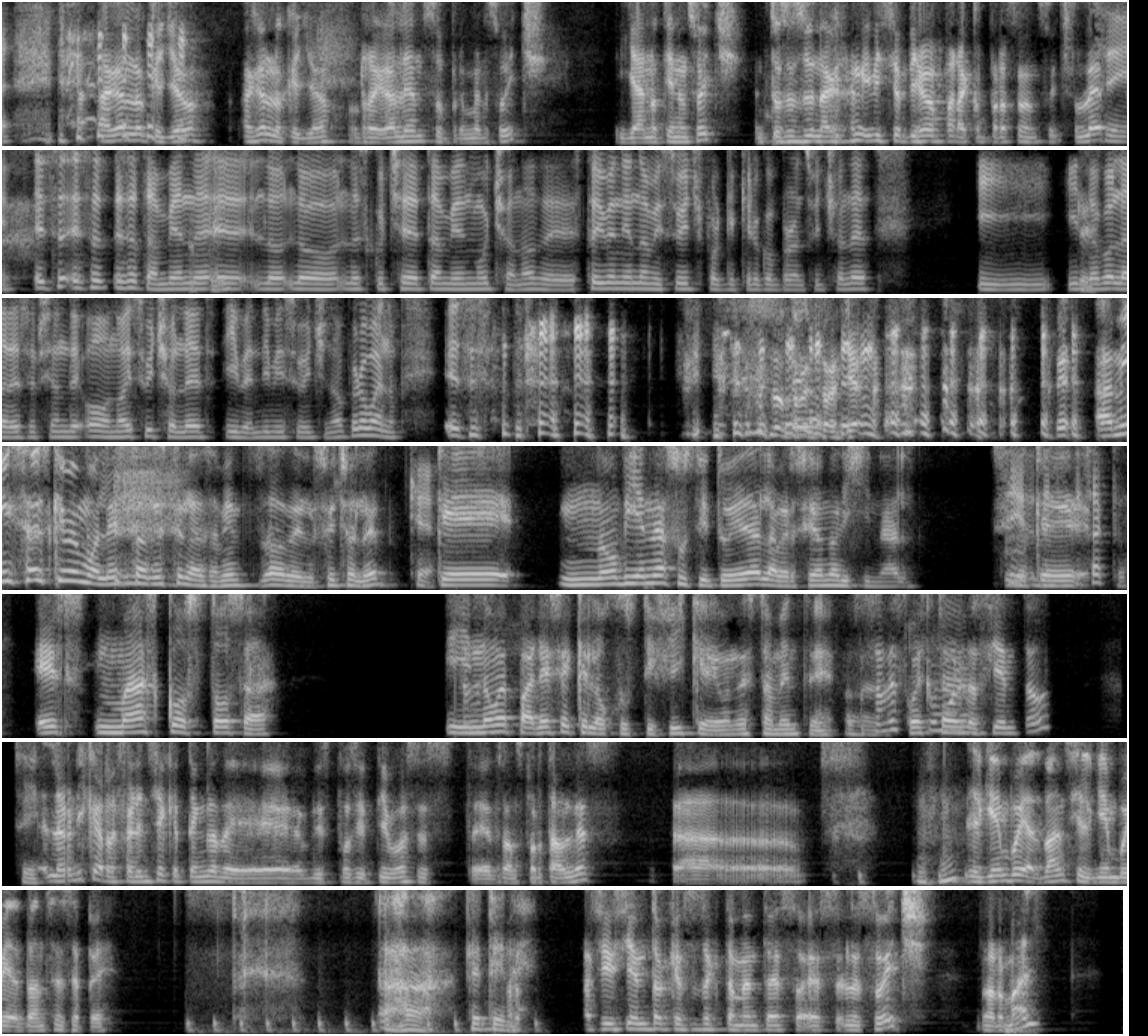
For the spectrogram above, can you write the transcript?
hagan lo que yo, hagan lo que yo, regalen su primer Switch y ya no tienen Switch. Entonces es una gran iniciativa para comprarse un Switch LED. Sí, eso, también eh, lo, escuché también mucho, ¿no? De estoy vendiendo mi Switch porque quiero comprar un Switch OLED. Y, luego la decepción de, oh, no hay Switch OLED y vendí mi Switch, ¿no? Pero bueno, esa es otra. esa es otra historia. A mí, ¿sabes qué me molesta de este lanzamiento del Switch OLED? Que no viene a sustituir a la versión original. Sí, es, exacto. Es más costosa y no me parece que lo justifique, honestamente. ¿Sabes cómo lo siento? Sí. La única referencia que tengo de dispositivos este, transportables, uh, el Game Boy Advance y el Game Boy Advance SP. Ajá, ¿qué tiene? Así siento que es exactamente eso. Es el Switch normal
